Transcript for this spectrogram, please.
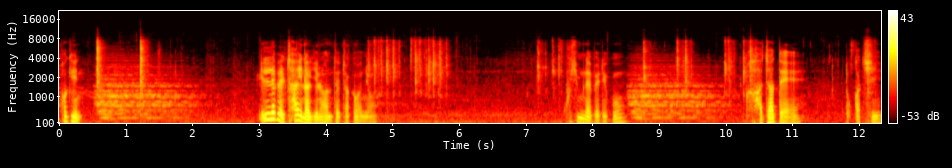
확인. 1레벨 차이 나기는 한데 잠깐만요. 90레벨이고 가자대 똑같이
